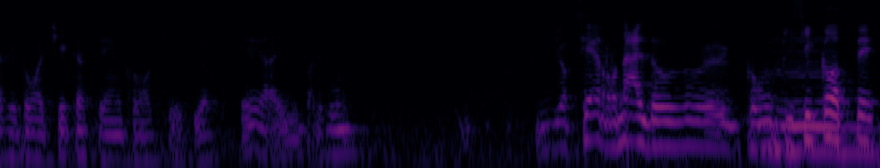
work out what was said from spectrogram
Así como chicas tienen como que, yo que sé, hay algún, yo que sé, Ronaldo, con un Mm. fisicote,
